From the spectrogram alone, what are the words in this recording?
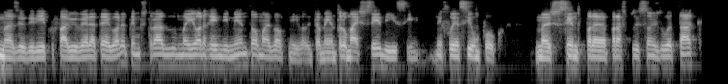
mas eu diria que o Fábio Vera até agora tem mostrado maior rendimento ao mais alto nível e também entrou mais cedo e isso influencia um pouco. Mas sendo para, para as posições do ataque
